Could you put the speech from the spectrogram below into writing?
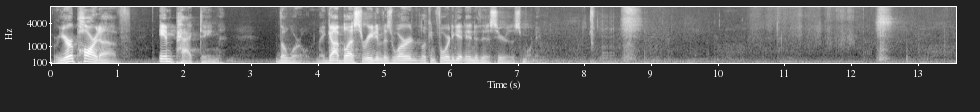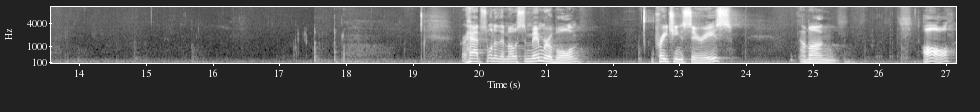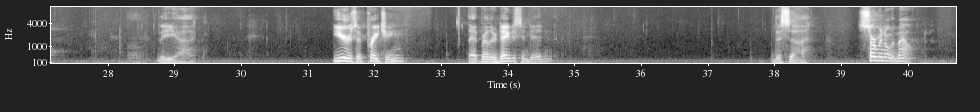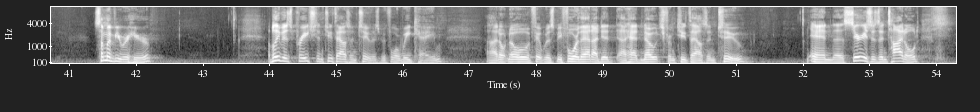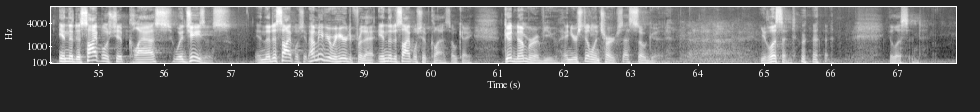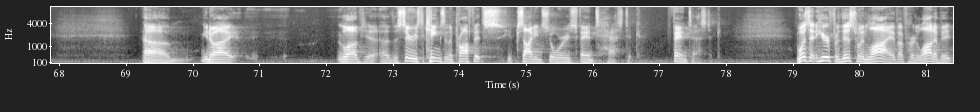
or you're a part of impacting the world. May God bless the reading of His Word. Looking forward to getting into this here this morning. Perhaps one of the most memorable preaching series among all the uh, years of preaching that Brother Davison did. This uh, Sermon on the Mount. Some of you were here. I believe it was preached in 2002, it was before we came. I don't know if it was before that. I did. I had notes from 2002, and the series is entitled "In the Discipleship Class with Jesus." In the discipleship. How many of you were here for that? In the discipleship class. Okay. Good number of you, and you're still in church. That's so good. you listened. you listened. Um, you know, I loved uh, the series, The Kings and the Prophets. Exciting stories, fantastic. Fantastic. Wasn't here for this one live. I've heard a lot of it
